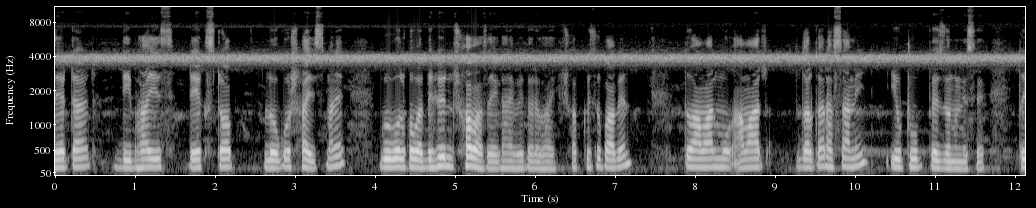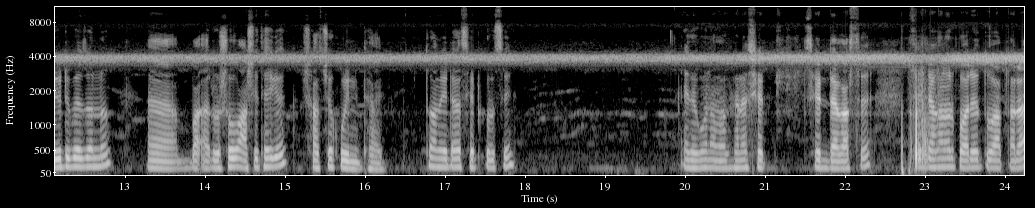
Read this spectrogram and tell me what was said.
letter device desktop logo size মানে গুগল কভার বিভিন্ন সব আছে এখানে ভিতরে ভাই সব কিছু পাবেন। তো আমার আমার দরকার আছে আমি ইউটিউবের জন্য নিছে তো ইউটিউবের জন্য বারোশো আশি থেকে সাতশো কুড়ি নিতে হয়। তো আমি এটা সেট করছি। এই দেখুন, আমার এখানে সেট সেট দেখাচ্ছে। সেট দেখানোর পরে তো আপনারা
